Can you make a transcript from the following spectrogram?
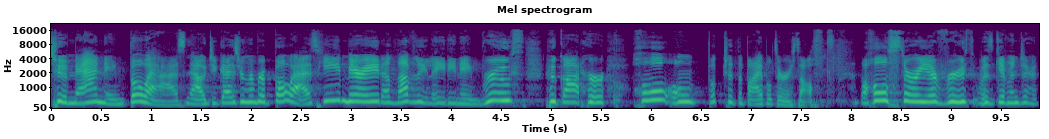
to a man named Boaz. Now, do you guys remember Boaz? He married a lovely lady named Ruth who got her whole own book to the Bible to herself. The whole story of Ruth was given to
